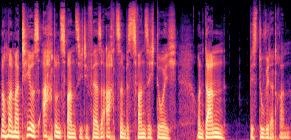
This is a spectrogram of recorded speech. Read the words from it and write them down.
nochmal Matthäus 28, die Verse 18 bis 20 durch. Und dann bist du wieder dran.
